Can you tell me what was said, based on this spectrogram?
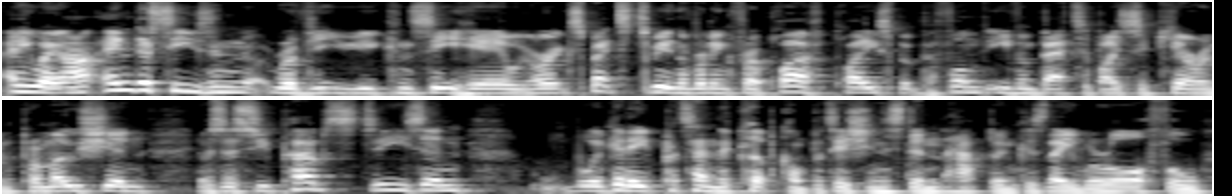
Anyway, our end of season review you can see here. We were expected to be in the running for a playoff place, but performed even better by securing promotion. It was a superb season. We're going to pretend the cup competitions didn't happen because they were awful.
